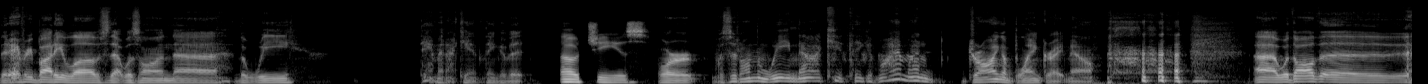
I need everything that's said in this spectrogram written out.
that everybody loves that was on uh, the Wii? Damn it, I can't think of it. Oh, geez. Or was it on the Wii? No, I can't think of. It. Why am I drawing a blank right now? uh, with all the,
